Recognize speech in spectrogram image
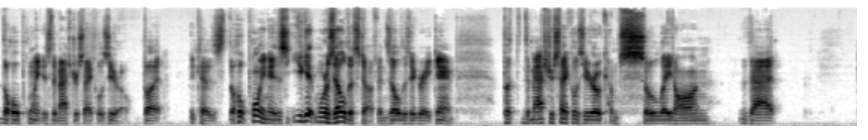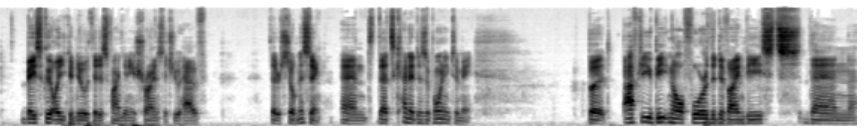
the whole point is the Master Cycle Zero, but because the whole point is you get more Zelda stuff, and Zelda's a great game. But the Master Cycle Zero comes so late on that basically all you can do with it is find any shrines that you have that are still missing, and that's kind of disappointing to me. But after you've beaten all four of the divine beasts, then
